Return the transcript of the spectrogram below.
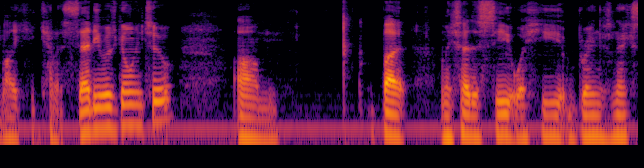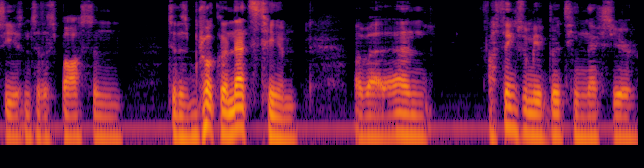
like he kind of said he was going to. Um, but I'm excited to see what he brings next season to this Boston to this Brooklyn Nets team. My bad. And I think it's gonna be a good team next year.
